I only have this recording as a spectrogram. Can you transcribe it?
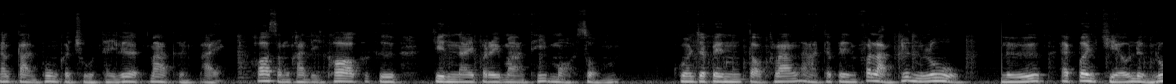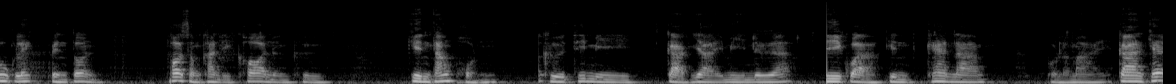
น้ำตาลพุ่งกระฉูดในเลือดมากเกินไป ข้อสำคัญอีกข้อก็คือ กินในปริมาณที่เหมาะสม ควรจะเป็นต่อครั้งอาจจะเป็นฝรั่งครึ่งลูก หรือแอปเปิลเขียว 1 ลูกเล็กเป็นต้น ข้อสำคัญอีกข้อหนึ่งคือ กินทั้งผลก็คือที่มีกากใยมีเนื้อ ดีกว่ากินแค่น้ำผลไม้ การแค่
